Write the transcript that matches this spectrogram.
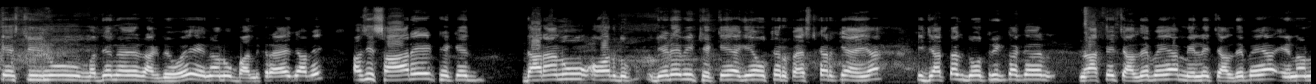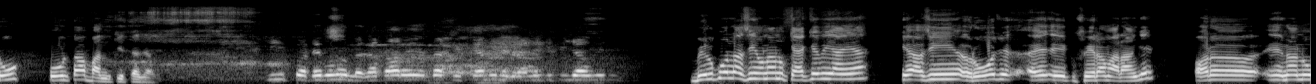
ਕਿ ਇਸ ਚੀਜ਼ ਨੂੰ ਮੱਦੇਨਜ਼ਰ ਰੱਖਦੇ ਹੋਏ ਇਹਨਾਂ ਨੂੰ ਬੰਦ ਕਰਾਇਆ ਜਾਵੇ। ਅਸੀਂ ਸਾਰੇ ਠੇਕੇਦਾਰਾਂ ਨੂੰ ਔਰ ਦੁ- ਜਿਹੜੇ ਵੀ ਠੇਕੇ ਹੈਗੇ ਆ, ਉੱਥੇ ਰਿਕੁਐਸਟ ਕਰਕੇ ਆਏ ਆ ਕਿ ਜਦ ਤੱਕ 2 ਤਰੀਕ ਤੱਕ ਰਾਸਤੇ ਚੱਲਦੇ ਪਏ ਆ, ਮੇਲੇ ਚੱਲਦੇ ਪਏ ਆ, ਇਹਨਾਂ ਨੂੰ ਪੂਰਨਤः ਬੰਦ ਕੀਤਾ ਜਾਵੇ। ਕੀ ਤੁਹਾਡੇ ਵੱਲੋਂ ਲਗਾਤਾਰ ਇਹਦਾ ਠੇਕਿਆਂ ਦੀ ਨਿਗਰਾਨੀ ਕੀਤੀ ਜਾਊਗੀ ਜੀ? ਬਿਲਕੁਲ ਅਸੀਂ ਉਹਨਾਂ ਨੂੰ ਕਹਿ ਕੇ ਵੀ ਆਏ ਆ ਕਿ ਅਸੀਂ ਰੋਜ਼ ਇਹ- ਇੱਕ ਫੇਰਾ ਮਾਰਾਂਗੇ ਔਰ ਇਹਨਾਂ ਨੂੰ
